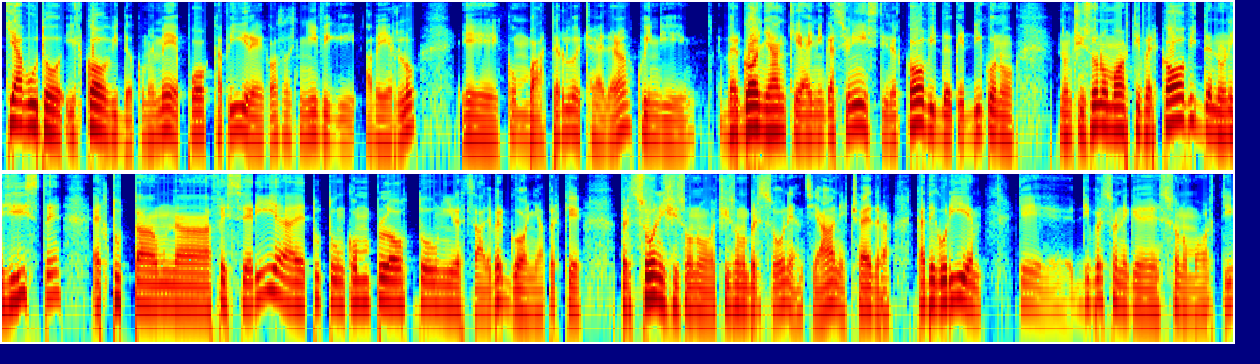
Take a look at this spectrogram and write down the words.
Chi ha avuto il Covid come me può capire cosa significhi averlo e combatterlo, eccetera, quindi Vergogna anche ai negazionisti del Covid che dicono non ci sono morti per Covid, non esiste, è tutta una fesseria, è tutto un complotto universale. Vergogna perché persone ci sono, ci sono persone, anziani, eccetera, categorie che, di persone che sono morti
